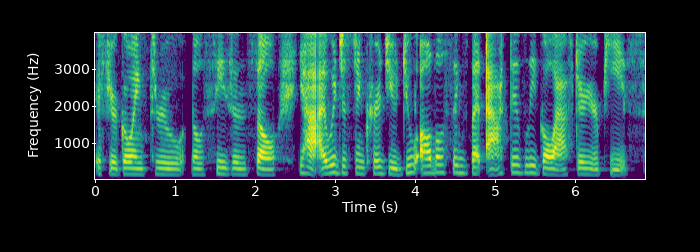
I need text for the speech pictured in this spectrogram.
if you're going through those seasons. So yeah I would just encourage you do all those things but actively go after your peace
